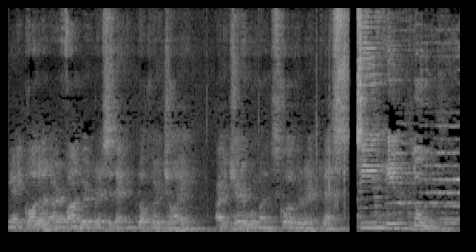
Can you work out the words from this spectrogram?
May I call on our founder president, Dr. Choi, our chairwoman, school directress, Sing It Loon.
